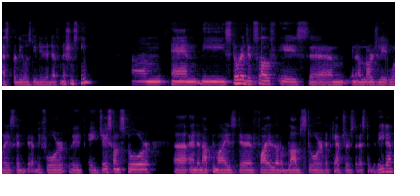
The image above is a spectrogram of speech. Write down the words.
as per the OSDU data definition scheme. Um, and the storage itself is, um, you know, largely what I said before with a JSON store uh, and an optimized uh, file or a blob store that captures the rest of the data.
